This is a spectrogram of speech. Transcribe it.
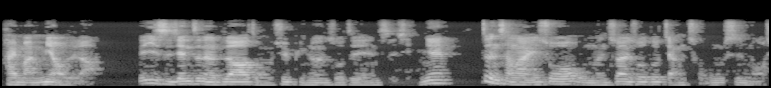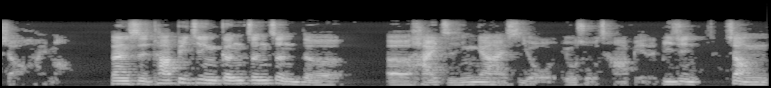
还蛮妙的啦。那一时间真的不知道怎么去评论说这件事情，因为正常来说，我们虽然说都讲宠物是毛小孩嘛，但是它毕竟跟真正的呃，孩子应该还是有有所差别的。毕竟，像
